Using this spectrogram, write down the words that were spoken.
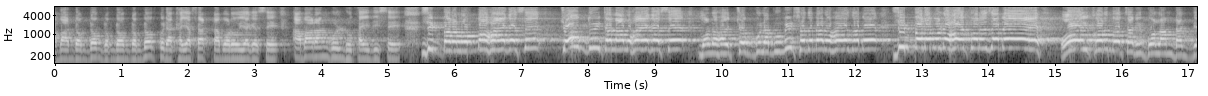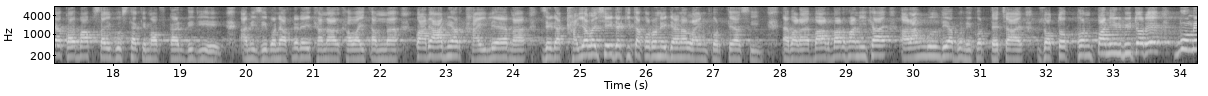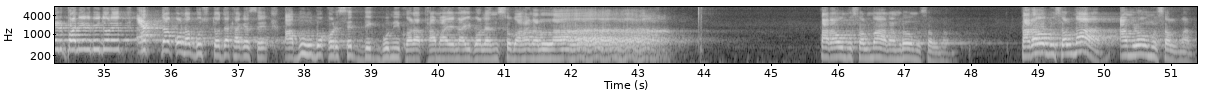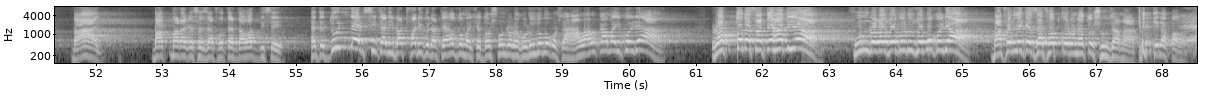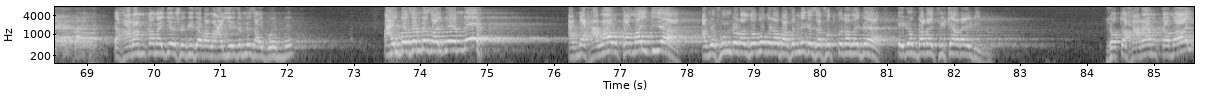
আবার ডক ডক ডক ডক ডক ডক করে খাইয়া ফ্যাটটা বড় হইয়া গেছে। আবার আঙ্গুল ঢুকাই দিছে। জিব্বার লম্বা হয়ে গেছে, চোখ দুইটা লাল হয়ে গেছে। মনে হয় চোখগুলো বুমির সাথে বেরো হয়ে যাবে। জিব্বারে মনে হয় পড়ে যাবে। ওই কর্মচারী গোলাম ডাক দিয়া কয় বাপ সাই গুস্তাকে মাফ কার দিজিয়ে আমি জীবনে আপনার এই খানা আর খাওয়াইতাম না। আরে আমি আর খাইলে না। যেটা খাইয়া লাইছে, এইটা কিতা করণ এই ডানা লাইন করতে আসি। এবার বারবার পানি খায় আর আঙ্গুল দিয়া বমি করতে চায়। যতক্ষণ পানির ভিতরে, বমির পানির ভিতরে একটা কোনো গুস্ত দেখা গেছে, আবু বকর সিদ্দিক বমি করা থামায় নাই বলেন সুবাহান তারাও মুসলমান, আমরাও মুসলমান। তারাও মুসলমান, আমরাও মুসলমান। ভাই, বাপ মারা গেছে, জাফতের দাওয়াত দিছে। হ্যাঁ দুনিয়ার সিটারি বাটফারি করে টেহা জমাইছে, দশ পনেরো টাকা রুজব করছে, হালাল কামাই কইরা। রক্ত বেচা টেহা দিয়া পনেরো জব কইরা, বাপের লেগে জাফত করুন এত সুজা না, ঠিক কিনা এ হারাম কামাই দিয়ে সুবিধা বালা, আইয়ে যেমনে যাইব এমনি। আইব যেমনে যাইব এমনি। আপনি হালাল কামাই দিয়া আপনি ফুন্ডটা জব করে বাপের লেগে জাফত করে লাইবে, এইরকম বেড়াই ত্রিকে আড়াইডি যত হারাম কামাই,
